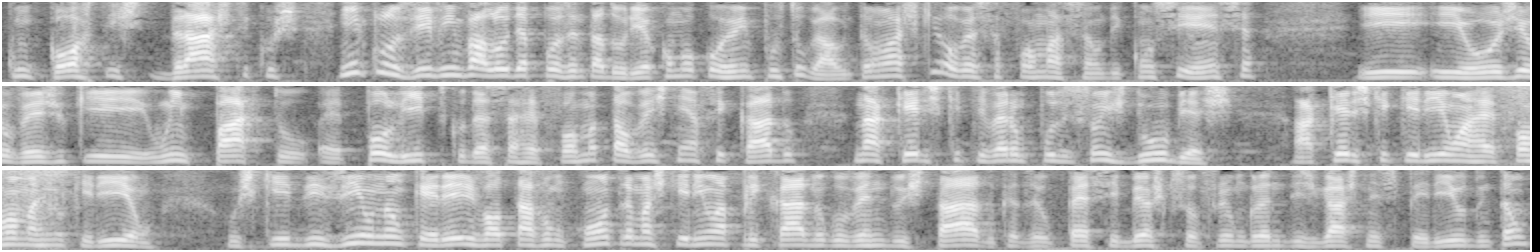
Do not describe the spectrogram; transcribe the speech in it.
com cortes drásticos, inclusive em valor de aposentadoria, como ocorreu em Portugal. Então eu acho que houve essa formação de consciência. E, e, hoje eu vejo que o impacto é, político dessa reforma talvez tenha ficado naqueles que tiveram posições dúbias, aqueles que queriam a reforma, mas não queriam, os que diziam não querer e votavam contra, mas queriam aplicar no governo do Estado, quer dizer, o PSB acho que sofreu um grande desgaste nesse período. Então,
